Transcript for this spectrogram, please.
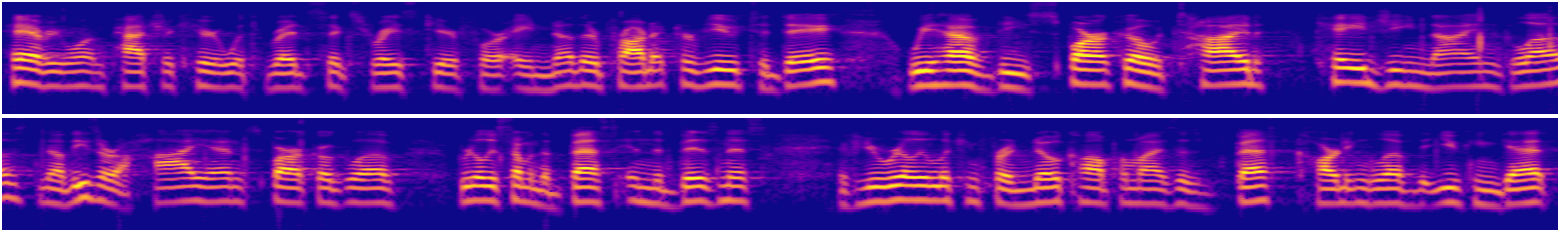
Hey everyone, Patrick here with Red 6 Race Gear for another product review. Today we have the Sparco Tide KG9 gloves. Now these are a high-end Sparco glove, really some of the best in the business. If you're really looking for a no compromises best karting glove that you can get,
